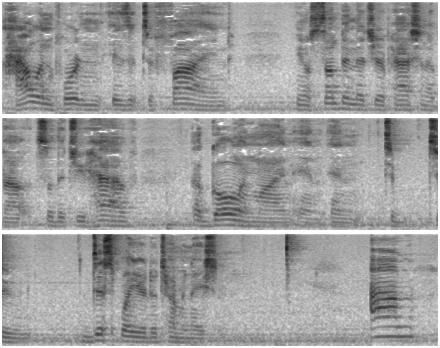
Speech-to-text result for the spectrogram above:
how important is it to find, you know, something that you're passionate about, so that you have a goal in mind and and to to display your determination? Um,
